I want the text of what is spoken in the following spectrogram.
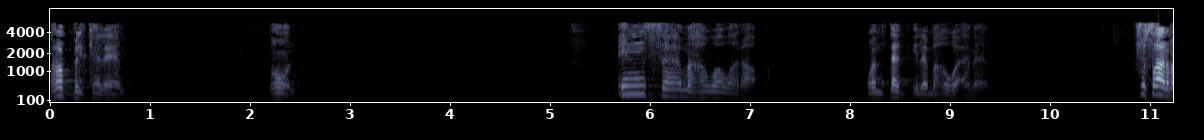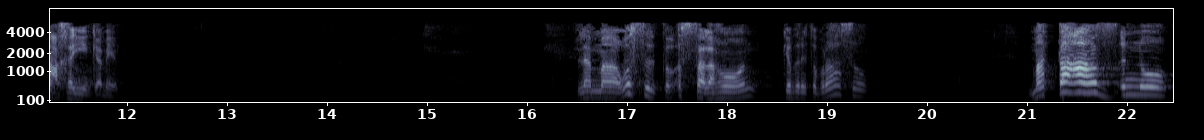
رب الكلام. هون. انسى ما هو وراء وامتد إلى ما هو أمام. شو صار مع خيين كمان؟ لما وصلت القصة لهون كبرت براسه. ما اتعظ إنه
